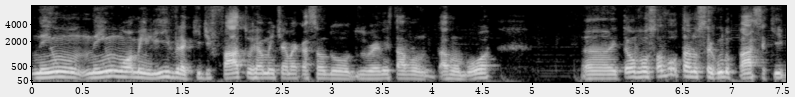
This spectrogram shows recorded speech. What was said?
nenhum, nenhum homem livre aqui, de fato, realmente a marcação do, dos Ravens estavam boa. Uh, então vou só voltar no segundo passe aqui,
